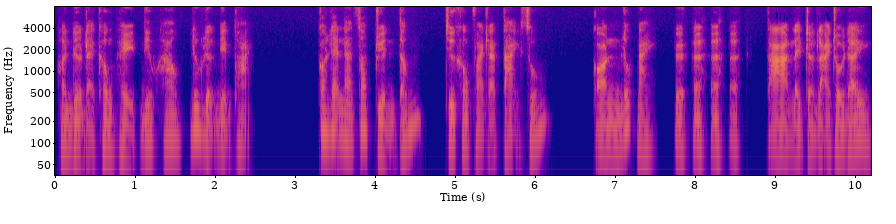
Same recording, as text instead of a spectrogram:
Hơn nữa lại không hề tiêu hao lưu lượng điện thoại. Có lẽ là do truyền tống chứ không phải là tải xuống. Còn lúc này, ta lại trở lại rồi đây.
